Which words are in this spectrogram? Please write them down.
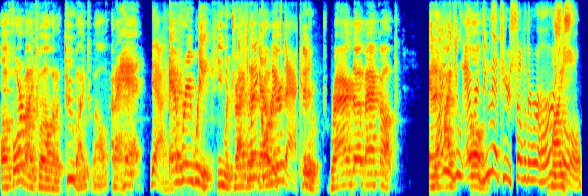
a four by twelve and a two by twelve and a head. yeah. Every week he would drag that down there. stack. They would drag that back up. And Why I- would you ever oh, do that to yourself with a rehearsal?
